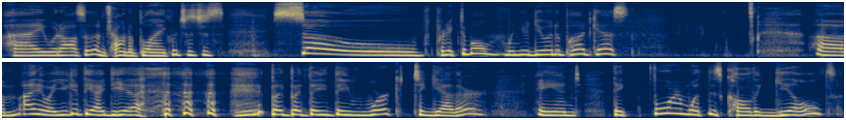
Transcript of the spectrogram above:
I would also, I'm trying to blank, which is just so predictable when you're doing a podcast. Um, anyway, you get the idea. but but they, they work together and they form what is called a guild.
